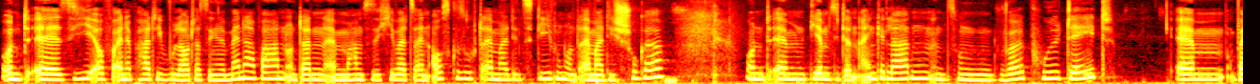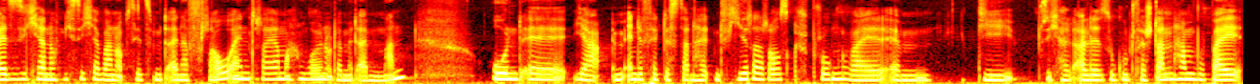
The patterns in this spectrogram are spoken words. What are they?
Und äh, sie auf eine Party, wo lauter Single-Männer waren. Und dann ähm, haben sie sich jeweils einen ausgesucht, einmal den Steven und einmal die Sugar. Und ähm, die haben sie dann eingeladen in so ein Whirlpool-Date, ähm, weil sie sich ja noch nicht sicher waren, ob sie jetzt mit einer Frau einen Dreier machen wollen oder mit einem Mann. Und äh, ja, im Endeffekt ist dann halt ein Vierer rausgesprungen, weil ähm, die sich halt alle so gut verstanden haben. Wobei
